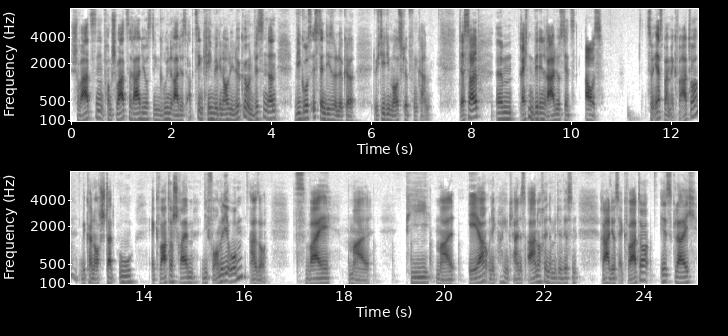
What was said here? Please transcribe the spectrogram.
schwarzen, vom schwarzen Radius den grünen Radius abziehen, kriegen wir genau die Lücke und wissen dann, wie groß ist denn diese Lücke, durch die die Maus schlüpfen kann. Deshalb ähm, rechnen wir den Radius jetzt aus. Zuerst beim Äquator. Wir können auch statt U Äquator schreiben die Formel hier oben. Also 2 mal Pi mal R und ich mache ein kleines a noch hin, damit wir wissen, Radius Äquator ist gleich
